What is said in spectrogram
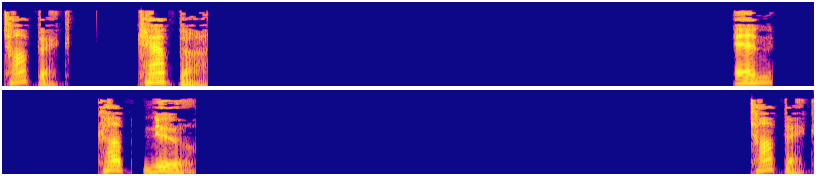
Topic kappa n cup nu topic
